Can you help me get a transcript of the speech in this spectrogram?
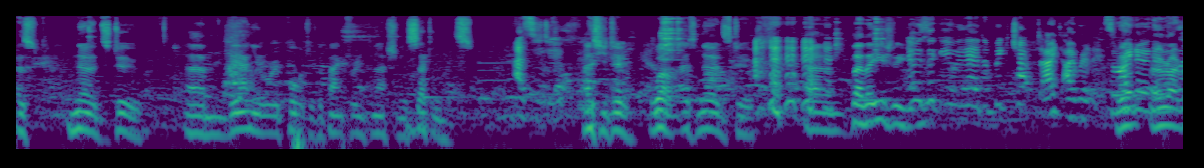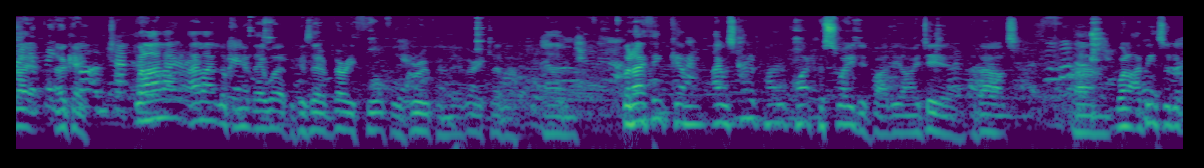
as nerds do, um, the annual report of the Bank for International Settlements. As you do. As you do, well, as nerds do, um, but they usually It was a, it had a big chapter. I, I read it, so I know Oh, right, like right. Okay. Well, I like I like looking at their work because they're a very thoughtful group and they're very clever. Um, but I think um, I was kind of quite persuaded by the idea about um, well, I've been sort of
